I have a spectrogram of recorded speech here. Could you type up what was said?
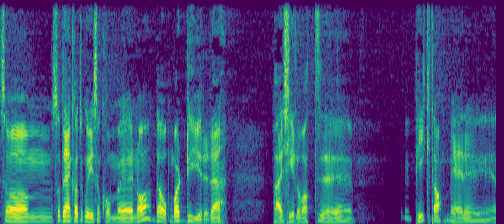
Så, mm, så, det er en kategori som kommer nå. Det er åpenbart dyrere per kilowatt eh, peak. da, mer, eh,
